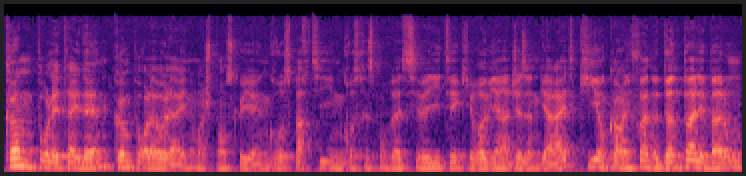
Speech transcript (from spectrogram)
comme pour les tight comme pour la O-line, moi je pense qu'il y a une grosse partie, une grosse responsabilité qui revient à Jason Garrett, qui encore une fois ne donne pas les ballons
